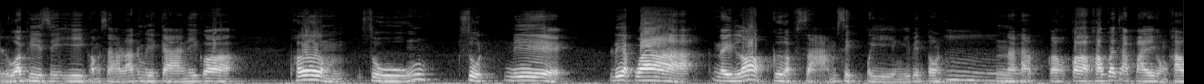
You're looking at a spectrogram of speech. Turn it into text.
หรือว่า PCE ของสหรัฐอเมริกานี่ก็ เพิ่มสูงสุดนี่เรียกว่าในรอบเกือบ 30 ปีอย่างนี้เป็นต้นอืมนะครับก็ก็เขาก็จะไปของเขา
